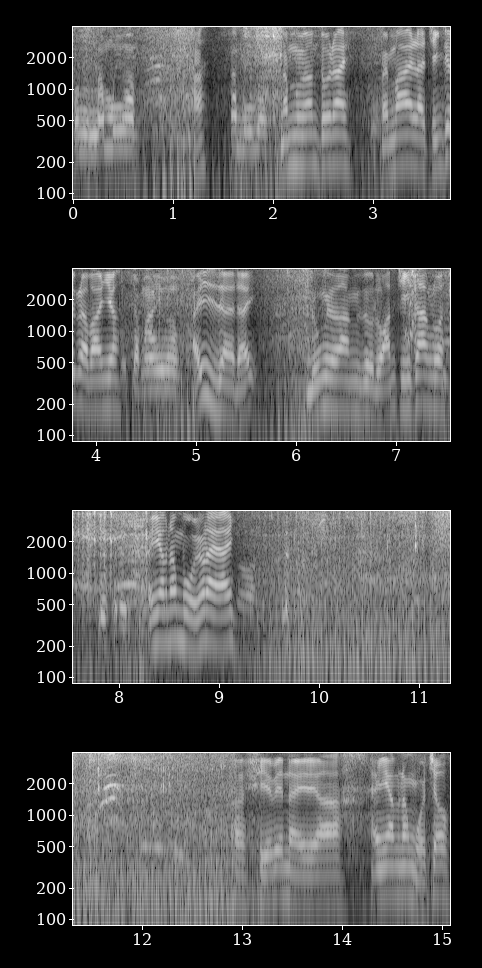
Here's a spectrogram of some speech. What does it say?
còn 50 mâm. Hả? 50 mâm, 50 mâm tối nay Ngày mai là chính thức là bao nhiêu? 120 mâm. ấy giờ đấy. Đúng là dự đoán chính xác luôn. Anh em đang mổ chỗ này anh. Ở phía bên này à, anh em đang mổ trâu.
